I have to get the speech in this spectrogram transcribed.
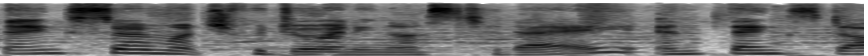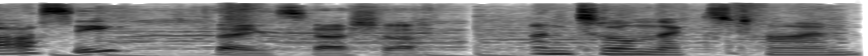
Thanks so much for joining us today, and thanks, Darcy. Thanks, Sascha. Until next time.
